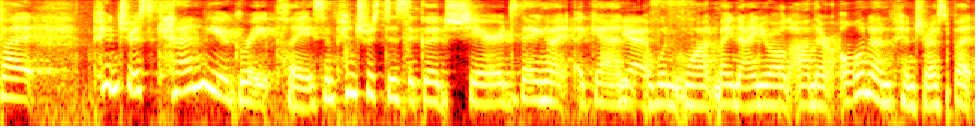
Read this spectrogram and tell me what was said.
But Pinterest can be a great place, and Pinterest is a good shared thing. I, again, Yes. I wouldn't want my nine year old on their own on Pinterest, but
